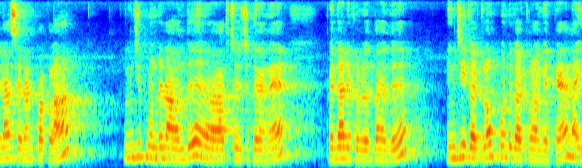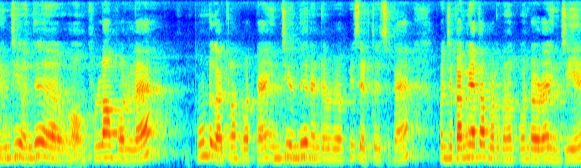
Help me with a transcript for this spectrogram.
என்ன செய்யலான்னு பார்க்கலாம். இஞ்சி பூண்டு நான் வந்து அரைச்சி வச்சுக்கிறேங்க. பெருநாளைக்குள்ளது தான் இது. இஞ்சி காய்க்கலாம் பூண்டு காய்க்கலாம் வாங்கியிருக்கேன். நான் இஞ்சி வந்து ஃபுல்லாக போடல. பூண்டு காய்க்கலாம் போட்டேன். இஞ்சி வந்து ரெண்டு பீஸ் எடுத்து வச்சுட்டேன். கொஞ்சம் கம்மியாக தான் போட்டுக்கணும் பூண்டோட இஞ்சியே.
